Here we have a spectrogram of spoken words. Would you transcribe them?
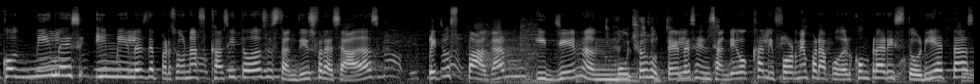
con miles y miles de personas, casi todas están disfrazadas. Ellos pagan y llenan muchos hoteles en San Diego, California, para poder comprar historietas,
